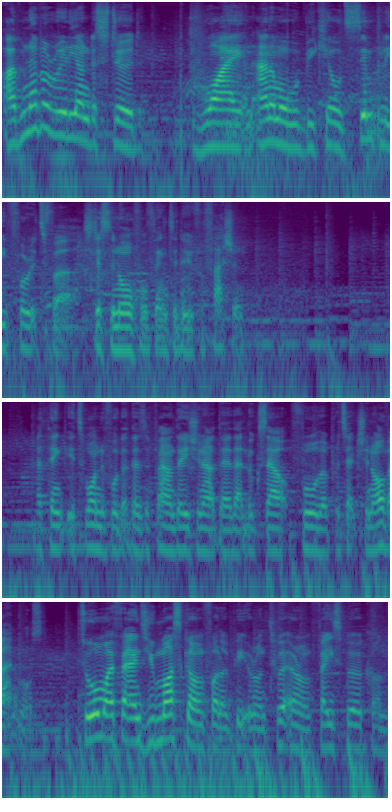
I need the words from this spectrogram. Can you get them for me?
I've never really understood why an animal would be killed simply for its fur. It's just an awful thing to do for fashion. I think it's wonderful that there's a foundation out there that looks out for the protection of animals. To all my fans, you must go and follow PETA on Twitter, on Facebook, on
